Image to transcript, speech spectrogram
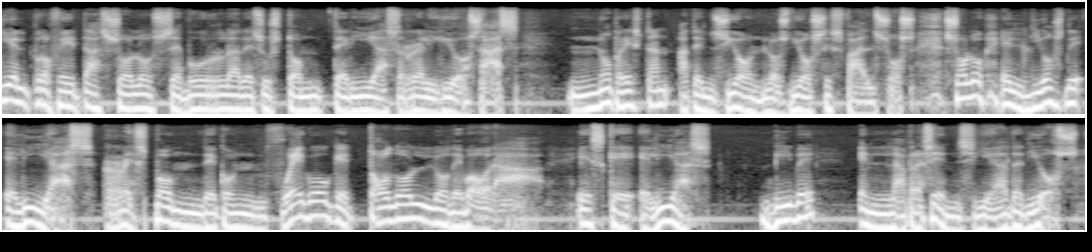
y el profeta solo se burla de sus tonterías religiosas. No prestan atención los dioses falsos. Solo el dios de Elías responde con fuego que todo lo devora. Es que Elías vive en la presencia de Dios.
